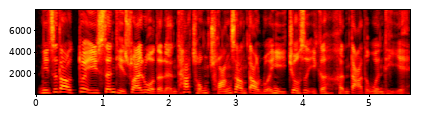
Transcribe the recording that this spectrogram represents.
你知道，对于身体衰弱的人，他从床上到轮椅就是一个很大的问题耶。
